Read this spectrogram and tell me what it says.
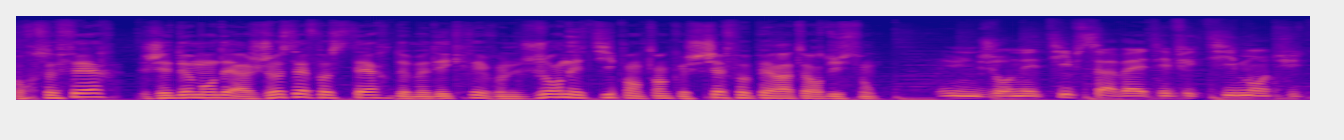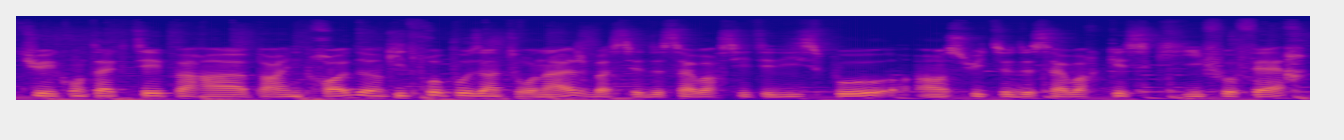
Pour ce faire, j'ai demandé à Joseph Auster de me décrire une journée type en tant que chef opérateur du son. Une journée type, ça va être effectivement, tu, es contacté par, par une prod qui te propose un tournage, bah, c'est de savoir si tu es dispo, ensuite de savoir qu'est-ce qu'il faut faire,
